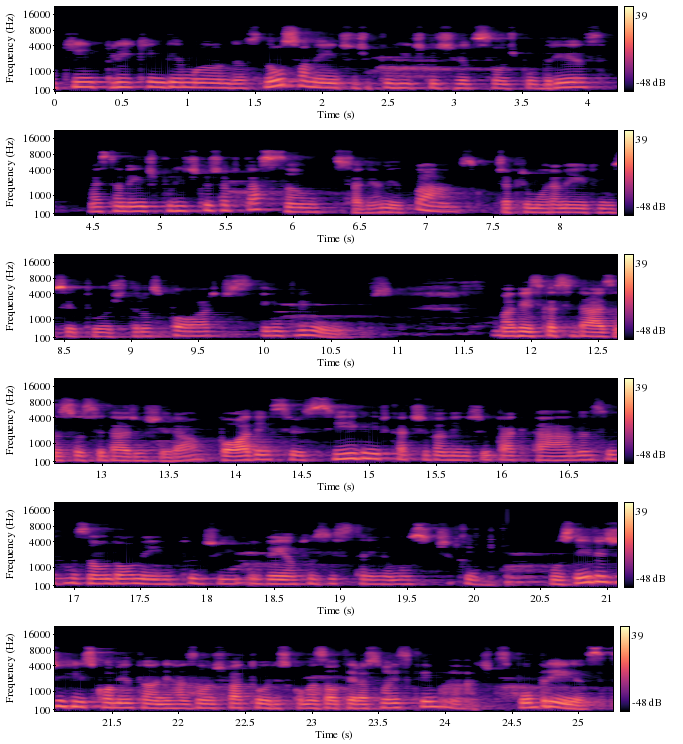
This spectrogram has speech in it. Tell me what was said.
o que implica em demandas não somente de políticas de redução de pobreza, mas também de políticas de habitação, de saneamento básico, de aprimoramento no setor de transportes, entre outros. Uma vez que as cidades e a sociedade em geral podem ser significativamente impactadas em razão do aumento de eventos extremos de clima. Os níveis de risco aumentando em razão de fatores como as alterações climáticas, pobreza,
